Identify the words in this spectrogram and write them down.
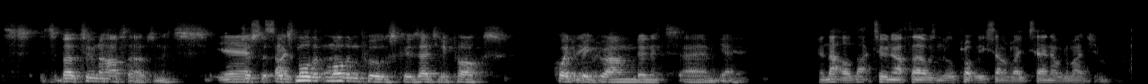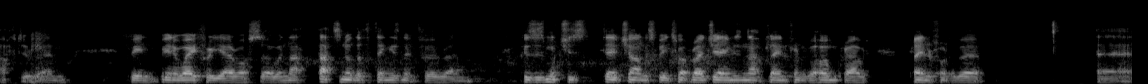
It's, it's about two and a half thousand. It's yeah, just it's more than more than pools because Edgeley Park's quite a big ground and it's um, yeah. yeah. And that'll that two and a half thousand will probably sound like ten, I would imagine, after um, being being away for a year or so. And that that's another thing, isn't it, for um, because as much as Dave Challinor speaks about Brad James and that playing in front of a home crowd, playing in front of a uh,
